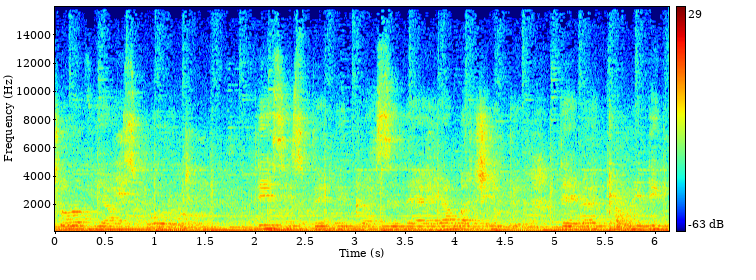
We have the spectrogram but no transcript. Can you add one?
12 years old. This is baby class. They are younger children. They like reading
